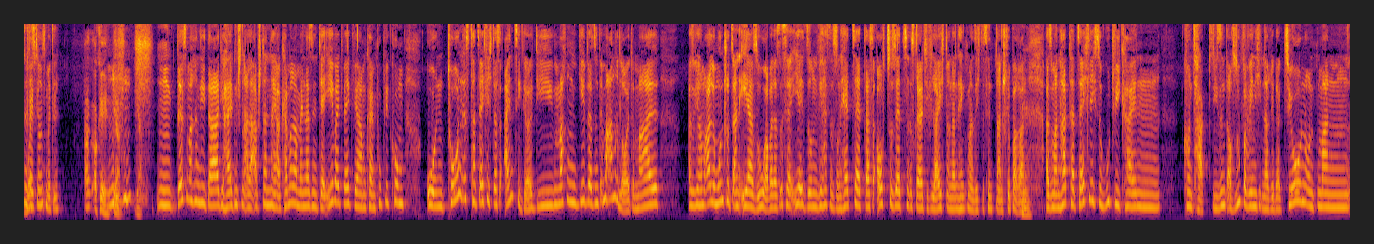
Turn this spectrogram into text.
Desinfektionsmittel. Ah, okay, ja, ja. Mm, Das machen die da, die halten schon alle Abstand. Naja, Kameramänner sind ja eh weit weg, wir haben kein Publikum. Und Ton ist tatsächlich das Einzige. Die machen, da sind immer andere Leute. Mal, also wir haben alle Mundschutz an, eher so, aber das ist ja eher so ein, wie heißt das, so ein Headset, das aufzusetzen ist relativ leicht und dann hängt man sich das hinten an den Schlüpper ran. Also man hat tatsächlich so gut wie keinen Kontakt. Die sind auch super wenig in der Redaktion und man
